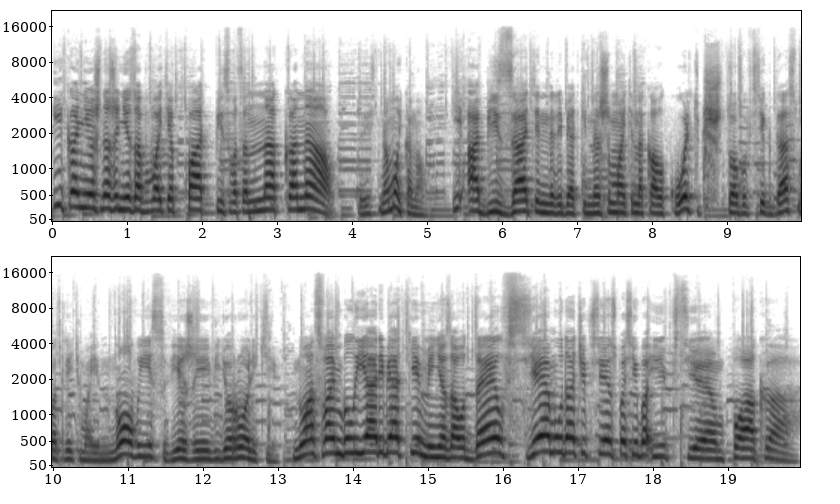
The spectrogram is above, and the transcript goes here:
И, конечно же, не забывайте подписываться на канал. То есть на мой канал. И обязательно, ребятки, нажимайте на колокольчик, чтобы всегда смотреть мои новые свежие видеоролики. Ну а с вами был я, ребятки, меня зовут Дейл. Всем удачи, всем спасибо и всем пока.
